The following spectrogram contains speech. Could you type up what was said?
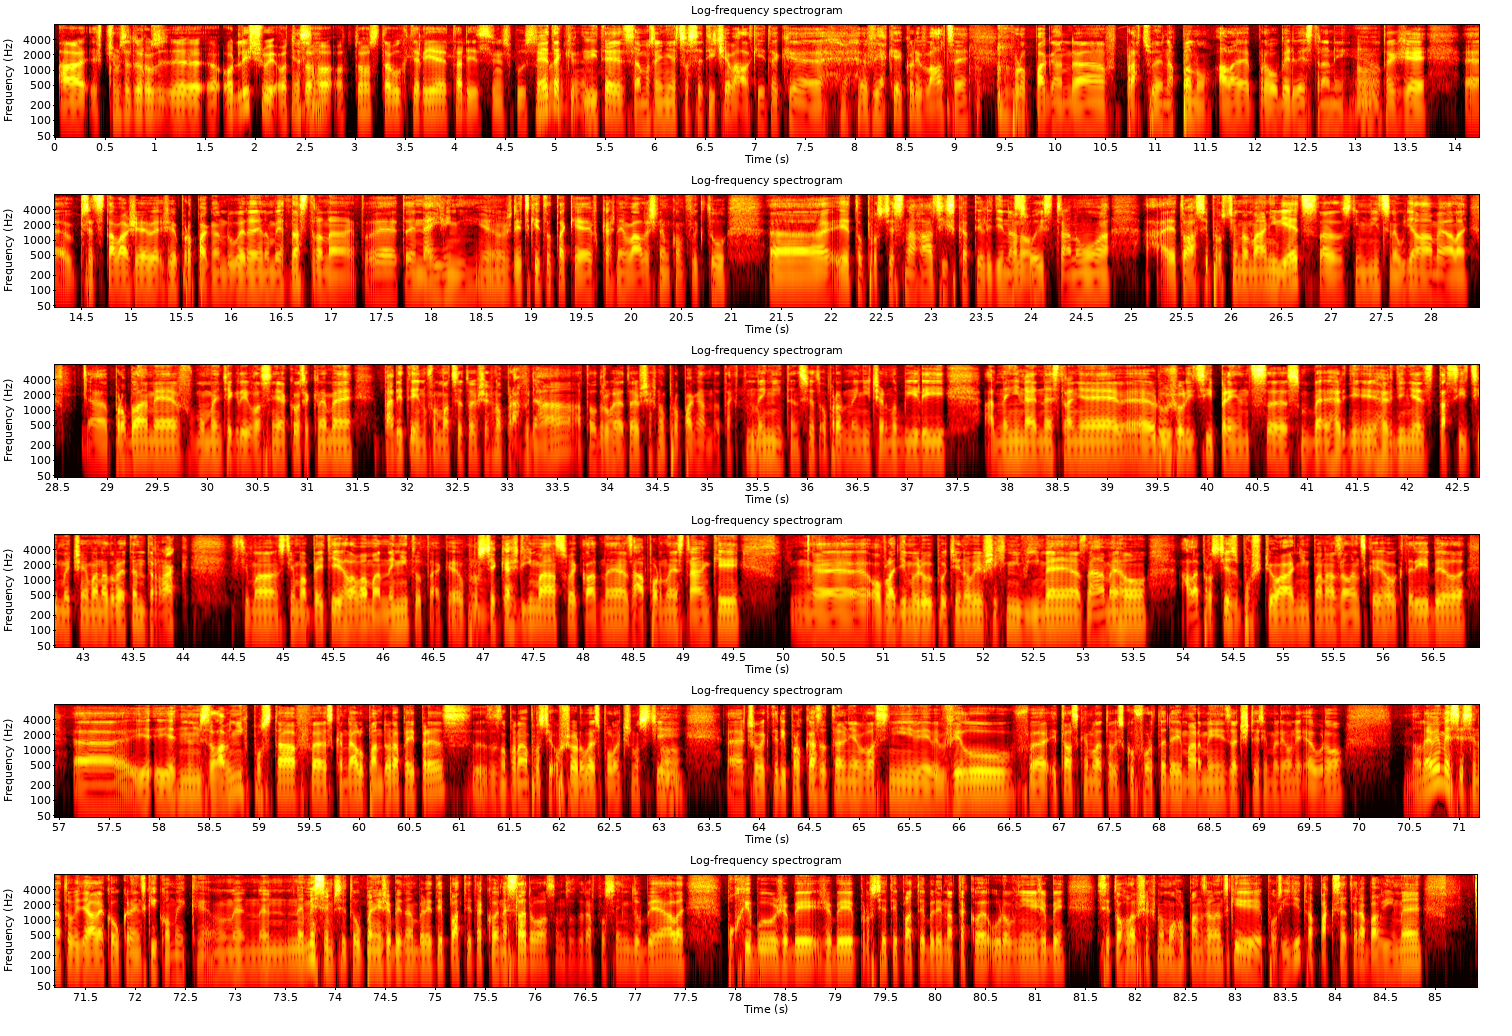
a v čem se to roz, eh, odlišuje od toho, od toho stavu, který je tady svým způsobem? Ne, tak ne? víte, samozřejmě, co se týče války, tak eh, v jakékoliv válce propaganda pracuje naplno, ale pro obě dvě strany. Mm. Jo, takže eh, představa, že, že propagandu vede jenom jedna strana, to je, to je naivní. Jo, vždycky to tak je v každém válečném konfliktu. Je to prostě snaha získat ty lidi na ano. svoji stranu a, a je to asi prostě normální věc, s tím nic neuděláme, ale problém je v momentě, kdy vlastně jako řekneme, tady ty informace, to je všechno pravda a to druhé, to je všechno propaganda. Tak to hmm. není. Ten svět opravdu není černobílý a není na jedné straně eh, růžolící princ eh, s hrdině, hrdině s tasící mečem a na druhé ten drak s těma, s těma pěti hlavama. Není to tak. Jo. Prostě hmm. každý má své kladné a záporné stránky Eh, o Vladimirovi Putinovi všichni víme a známe ho, ale prostě zbošťování pana Zelenského, který byl eh, jedním z hlavních postav eh, skandálu Pandora Papers, to znamená prostě offshoreové společnosti, hmm. člověk, který prokazatelně vlastní vilu v italském letovisku Forte dei Marmi za 4 miliony euro, No nevím, jestli si na to vydělal jako ukrajinský komik. Ne, ne, nemyslím si to úplně, že by tam byly ty platy takové. Nesledoval jsem to teda v poslední době, ale pochybuju, že by, že by prostě ty platy byly na takové úrovni, že by si tohle všechno mohl pan Zelenský pořídit a pak se teda bavíme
